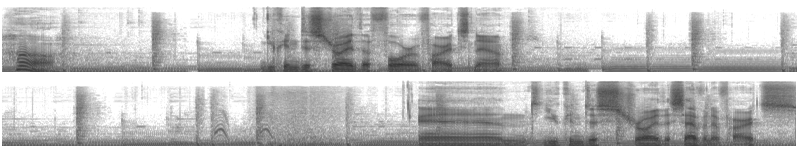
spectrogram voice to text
Huh. You can destroy the four of hearts now. And you can destroy the seven of hearts.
